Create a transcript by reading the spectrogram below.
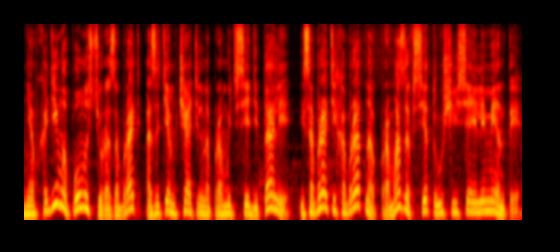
необходимо полностью разобрать, а затем тщательно промыть все детали и собрать их обратно, промазав все трущиеся элементы.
